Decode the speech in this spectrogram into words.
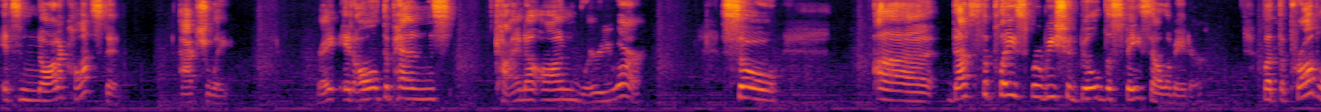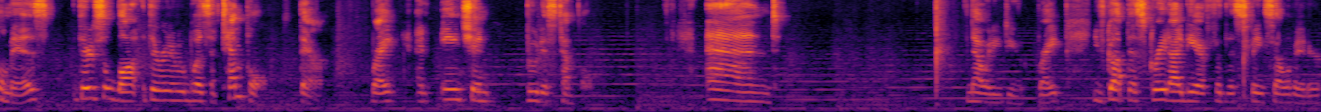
It's not a constant, actually, right? It all depends kind of on where you are. So uh, that's the place where we should build the space elevator. But the problem is, there's a lot, there was a temple there, right? An ancient Buddhist temple. And now what do you do, right? You've got this great idea for this space elevator,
